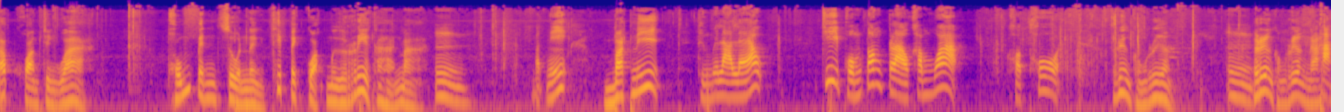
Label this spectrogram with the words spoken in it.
รับความจริงว่า ผมเป็นส่วนหนึ่งที่ไปกวักมือเรียกทหารมา อืมบัดนี้ บัดนี้ถึงเวลาแล้ว ที่ผมต้องกล่าวคำว่า ขอโทษ เรื่องของเรื่อง อืมเรื่องของเรื่องนะ ค่ะ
